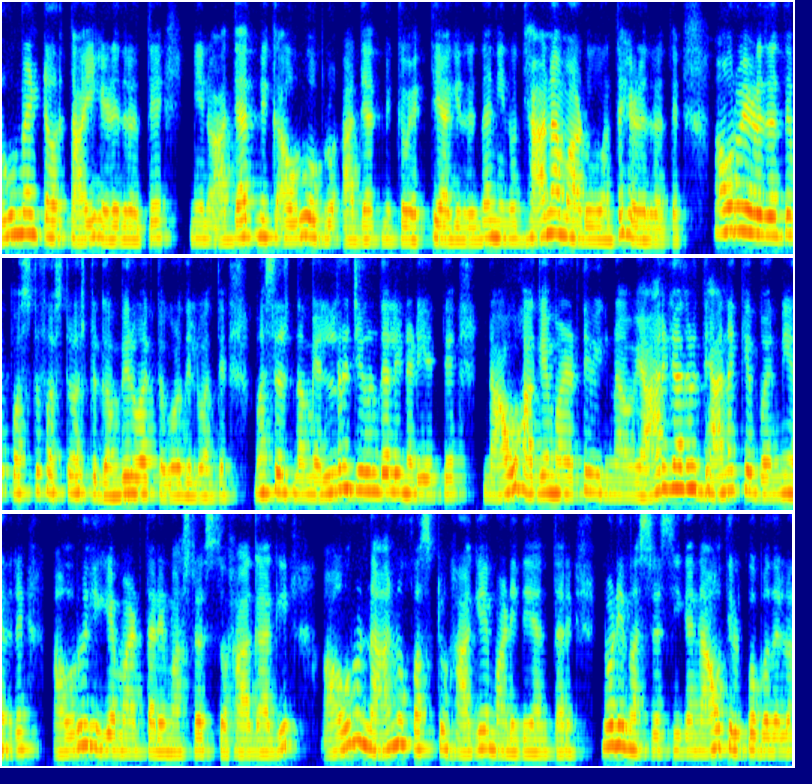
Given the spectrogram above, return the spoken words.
ರೂಮೆಂಟ್ ಅವ್ರ ತಾಯಿ ಹೇಳಿದ್ರಂತೆ, ನೀನು ಆಧ್ಯಾತ್ಮಿಕ, ಅವರು ಒಬ್ರು ಆಧ್ಯಾತ್ಮಿಕ ವ್ಯಕ್ತಿ ಆಗಿದ್ರಿಂದ ನೀನು ಧ್ಯಾನ ಮಾಡು ಅಂತ ಹೇಳಿದ್ರಂತೆ. ಅವರು ಹೇಳಿದ್ರಂತೆ ಫಸ್ಟ್ ಫಸ್ಟ್ ಅಷ್ಟು ಗಂಭೀರವಾಗಿ ತಗೊಳ್ಳೋದಿಲ್ವಂತೆ ಮಾಸ್ಟರ್ಸ್ ನಮ್ಮೆಲ್ಲರ ಜೀವನದಲ್ಲಿ ನಡೆಯುತ್ತೆ. ನಾವು ಹಾಗೆ ಮಾಡ್ತೀವಿ. ಈಗ ನಾವು ಯಾರಿಗಾದ್ರೂ ಧ್ಯಾನಕ್ಕೆ ಬನ್ನಿ ಅಂದ್ರೆ ಅವರು ಹೀಗೆ ಮಾಡ್ತಾರೆ ಮಾಸ್ಟರ್ಸ್. ಹಾಗಾಗಿ ಅವರು ನಾನು ಫಸ್ಟ್ ಹಾಗೆ ಮಾಡಿದೆ ಅಂತಾರೆ. ನೋಡಿ ಮಾಸ್ಟರ್ಸ್, ಈಗ ನಾವು ತಿಳ್ಕೊಬೋದಲ್ವ?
